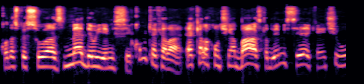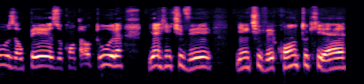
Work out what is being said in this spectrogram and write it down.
quando as pessoas medem o IMC. Como que é aquela? É aquela continha básica do IMC que a gente usa o peso contra a altura e a gente vê e a gente vê quanto que é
